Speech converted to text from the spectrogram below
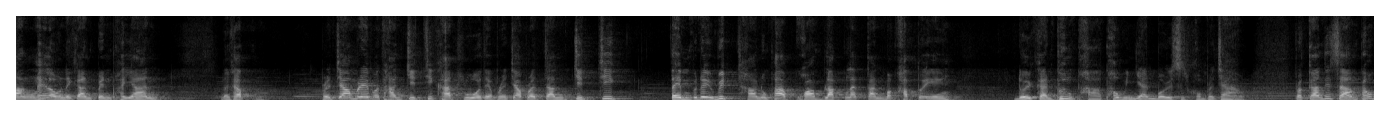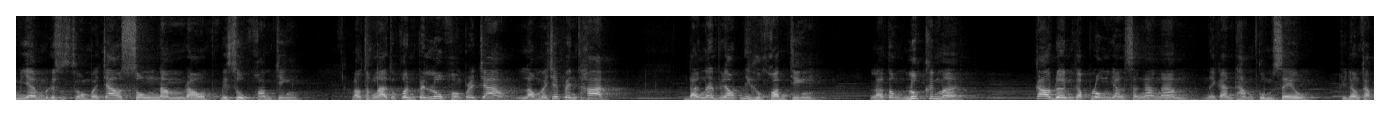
ลังให้เราในการเป็นพยานนะครับ พระเจ้าไม่ได้ประทานจิตที่ขาดรัว แต่พระเจ้าประทานจิตที่เต็มไปด้วยวิชานุภาพความรักและการบังคับตัวเอง โดยการพึ่งพาพระวิญญาณบริสุทธิ์ของพระเจ้า ประการที่ 3 พระวิญญาณบริสุทธิ์ของพระเจ้าทรงนำเราไปสู่ความจริง เราทั้งหลายทุกคนเป็นลูกของพระเจ้า เราไม่ใช่เป็นทาสดังนั้นพี่น้องนี่คือความจริง เราต้องลุกขึ้นมาก้าวเดินกับพระองค์อย่างสง่างามในการทำกลุ่มเซลล์พี่น้องครับ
